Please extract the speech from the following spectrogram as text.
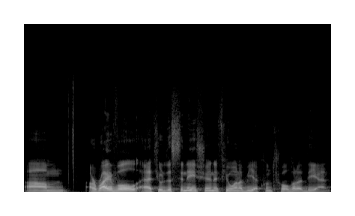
um, arrival at your destination if you want to be a controller at the end.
